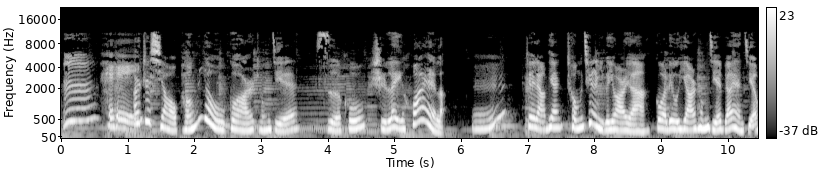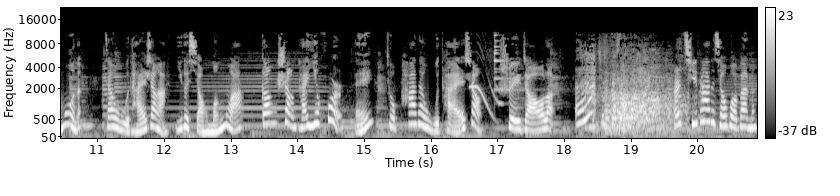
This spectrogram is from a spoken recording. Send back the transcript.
嗯嘿嘿，而这小朋友过儿童节似乎是累坏了。嗯，这两天，重庆一个幼儿园啊过六一儿童节表演节目呢，在舞台上啊，一个小萌娃刚上台一会儿，哎，就趴在舞台上睡着了。而其他的小伙伴呢，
